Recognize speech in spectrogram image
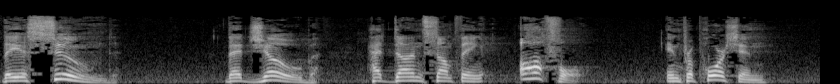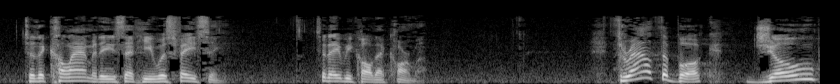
they assumed that Job had done something awful in proportion to the calamities that he was facing. Today we call that karma. Throughout the book, Job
